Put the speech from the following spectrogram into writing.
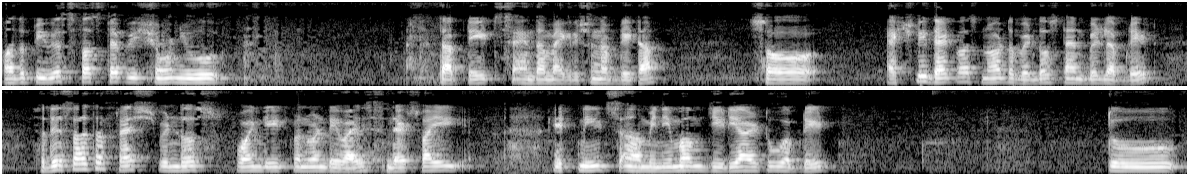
on the previous first step we shown you the updates and the migration of data. So actually that was not the windows 10 build update. So this was the fresh windows 0.811 device. That's why it needs a minimum gdr2 update to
